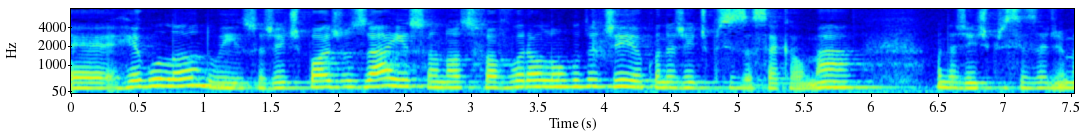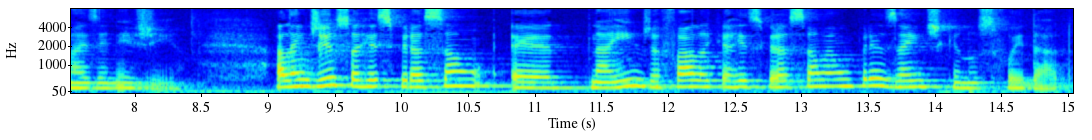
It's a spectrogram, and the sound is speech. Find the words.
é, regulando isso. A gente pode usar isso a nosso favor ao longo do dia, quando a gente precisa se acalmar, quando a gente precisa de mais energia. Além disso, a respiração, é, na Índia, fala que a respiração é um presente que nos foi dado.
